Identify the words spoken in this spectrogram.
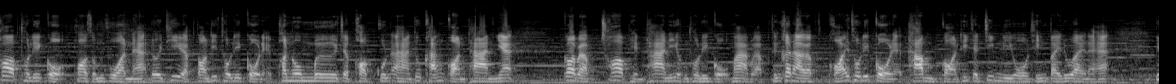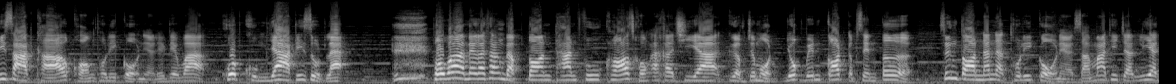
ชอบโทริโกะพอสมควรนะฮะโดยที่แบบตอนที่โทริโกะเนี่ยพนมมือจะขอบคุณอาหารทุกครั้งก่อนทานเงี้ยก็แบบชอบเห็นท่านี้ของโทริโกะมากแบบถึงขนาดแบบขอให้โทริโกะเนี่ยทำก่อนที่จะจิ้มนีโอทิ้งไปด้วยนะฮะปีศาจขาวของโทริโกะเนี่ยเรียกได้ว่าควบคุมยากที่สุดแล้ว เพราะว่าแม้กระทั่งแบบตอนทานฟูลคลอสของอาคาเชียเกือบจะหมด ยกเว้นก็อตกับเซนเตอร์ ซึ่งตอนนั้นน่ะโทริโกะเนี่ยสามารถที่จะเรียก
